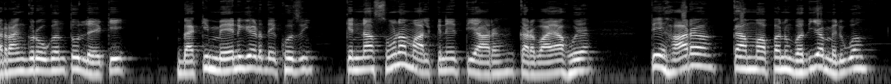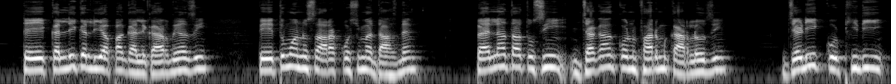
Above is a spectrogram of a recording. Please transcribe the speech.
ਰੰਗ ਰੋਗਨ ਤੋਂ ਲੈ ਕੇ। ਬਾਕੀ ਮੇਨ ਗੇਟ ਦੇਖੋ ਜੀ, ਕਿੰਨਾ ਸੋਹਣਾ ਮਾਲਕ ਨੇ ਤਿਆਰ ਕਰਵਾਇਆ ਹੋਇਆ। ਹੈ। ਤੇ ਹਰ ਕੰਮ ਆਪਾਂ ਨੂੰ ਵਧੀਆ ਮਿਲੂਗਾ। ਤੇ ਕੱਲੀ ਕੱਲੀ ਆਪਾਂ ਗੱਲ ਕਰਦੇ ਹਾਂ ਜੀ। ਤੇ ਤੁਹਾਨੂੰ ਸਾਰਾ ਕੁਝ ਮੈਂ ਦੱਸ ਦਿਆਂ। ਪਹਿਲਾਂ ਤਾਂ ਤੁਸੀਂ ਜਗ੍ਹਾ ਕਨਫਰਮ ਕਰ ਲਓ ਜੀ। ਜਿਹੜੀ ਕੋਠੀ ਦੀ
